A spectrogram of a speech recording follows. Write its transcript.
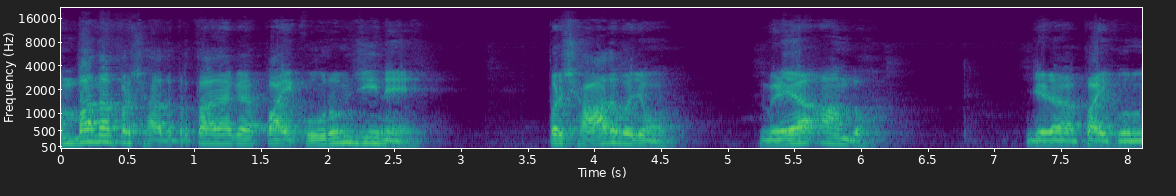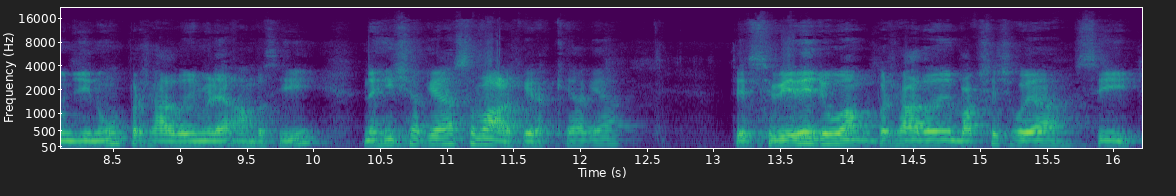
ਅੰਬਾਂ ਦਾ ਪ੍ਰਸ਼ਾਦ ਵਰਤਾਇਆ ਗਿਆ। ਭਾਈ ਕੂਰਮ ਜੀ ਨੇ ਪ੍ਰਸ਼ਾਦ ਵਜੋਂ ਮਿਲਿਆ ਅੰਬ। ਜਿਹੜਾ ਭਾਈ ਕੂਰਮ ਜੀ ਨੂੰ ਪ੍ਰਸ਼ਾਦ ਵਜੋਂ ਮਿਲਿਆ ਅੰਬ ਸੀ, ਨਹੀਂ ਛਕਿਆ, ਸੰਭਾਲ ਕੇ ਰੱਖਿਆ ਗਿਆ। ਤੇ ਸਵੇਰੇ ਜੋ ਅੰਬ ਪ੍ਰਸ਼ਾਦ ਵਜੋਂ ਬਖਸ਼ਿਸ਼ ਹੋਇਆ ਸੀ,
